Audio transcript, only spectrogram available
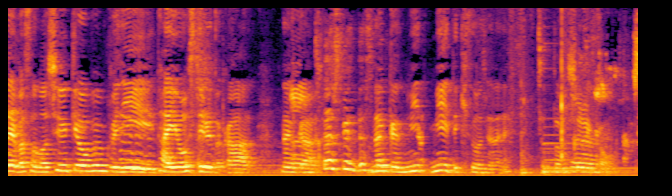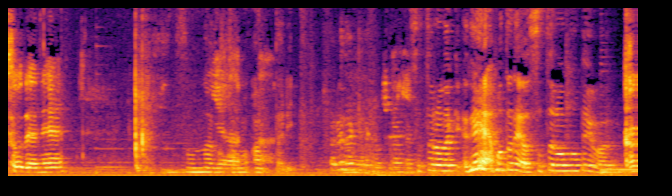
例えばその宗教分布に 対応してるとかなんか、確かに確かに。なんか見見えてきそうじゃない？ちょっと面白いかも。そうだよね。そんなこともあったりそれだけでこう卒論だけ。ね本当だよ。卒論のテーマ。か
